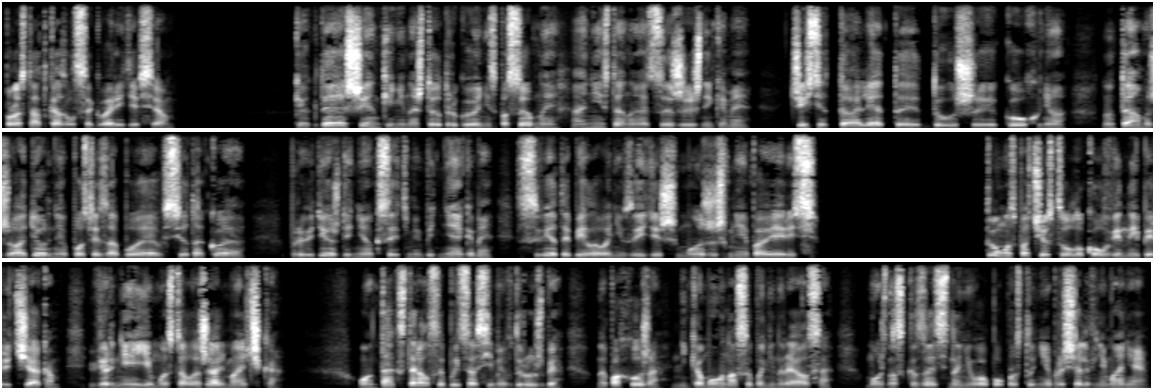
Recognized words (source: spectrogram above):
просто отказывался говорить и все. Когда шинки ни на что другое не способны, они становятся жижниками. Чистят туалеты, души, кухню, ну там же одерни после забоя, все такое – Проведешь денек с этими беднягами, света белого не увидишь, можешь мне поверить». Томас почувствовал укол вины перед Чаком, вернее, ему стало жаль мальчика. Он так старался быть со всеми в дружбе, но, похоже, никому он особо не нравился. Можно сказать, на него попросту не обращали внимания.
